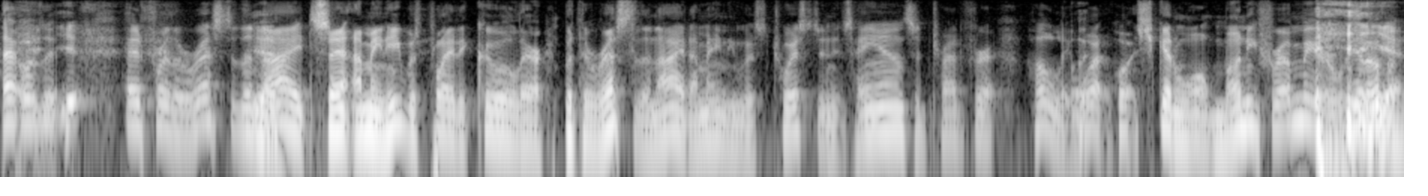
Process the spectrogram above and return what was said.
that was it. Yeah. And for the rest of the Yeah. night, I mean, he was playing it cool there, but the rest of the night, I mean, he was twisting his hands and trying to figure out, holy, what, what, she gonna want money from me, or you know? Yeah.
